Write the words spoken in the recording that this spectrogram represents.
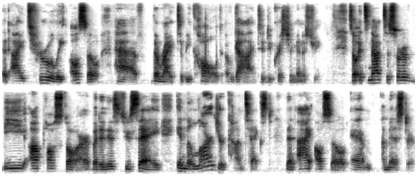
that I truly also have the right to be called of God to do Christian ministry. So it's not to sort of be apostar, but it is to say, in the larger context, that I also am a minister.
